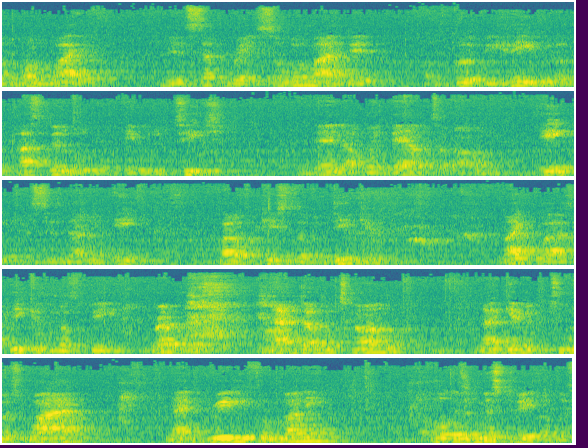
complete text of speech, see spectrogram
of one wife, then separate sober-minded, of good behavior, hospitable, able to teach. And then I went down to um, eight, this is down to eight, qualifications of a deacon. Likewise, deacons must be reverent, not double-tongued, not giving too much wine, not greedy for money, holding the mystery of the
